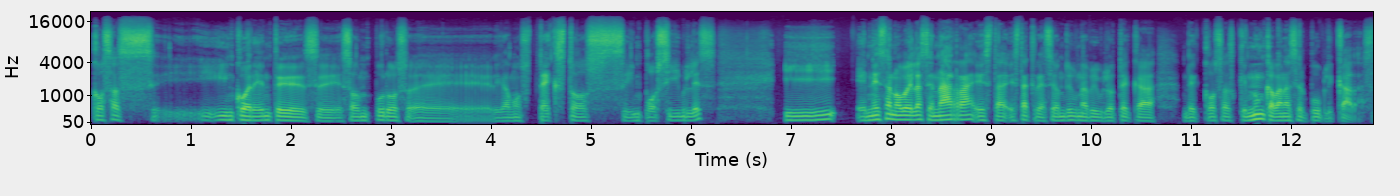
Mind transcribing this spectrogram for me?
cosas incoherentes, eh, son puros, eh, digamos, textos imposibles. Y en esa novela se narra esta, esta creación de una biblioteca de cosas que nunca van a ser publicadas.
